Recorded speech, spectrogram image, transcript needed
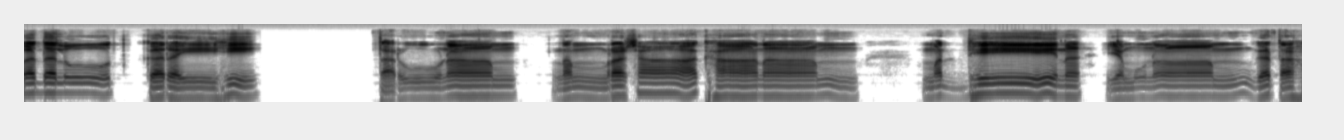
पदलोत्करैः तरूणाम् नम्रशाखानाम् मध्येन यमुनाम् गतः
